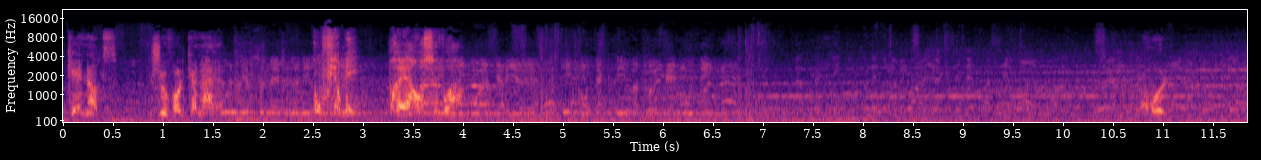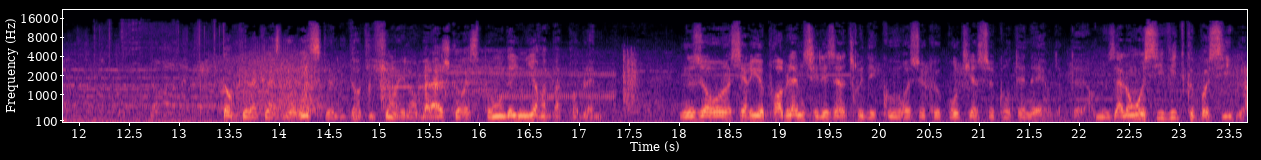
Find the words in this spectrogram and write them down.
Ok, Nox. J'ouvre le canal. Confirmé. Prêt à recevoir. Tant que la classe de risque, l'identifiant et l'emballage correspondent, il n'y aura pas de problème. Nous aurons un sérieux problème si les intrus découvrent ce que contient ce conteneur, docteur. Nous allons aussi vite que possible.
